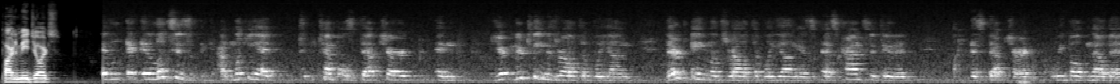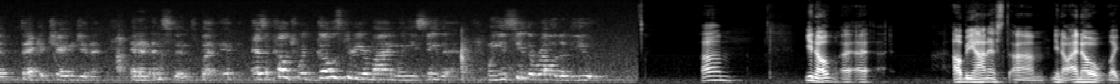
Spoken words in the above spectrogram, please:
Pardon me, George. It, it, it looks as I'm looking at Temple's depth chart, and your your team is relatively young. Their team looks relatively young as as constituted this depth chart. We both know that that could change in, in an instant. But it- as a coach, what goes through your mind when you see that? When you see the relative youth? Um, you know, I, I, I'll be honest. Um, you know, I know like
